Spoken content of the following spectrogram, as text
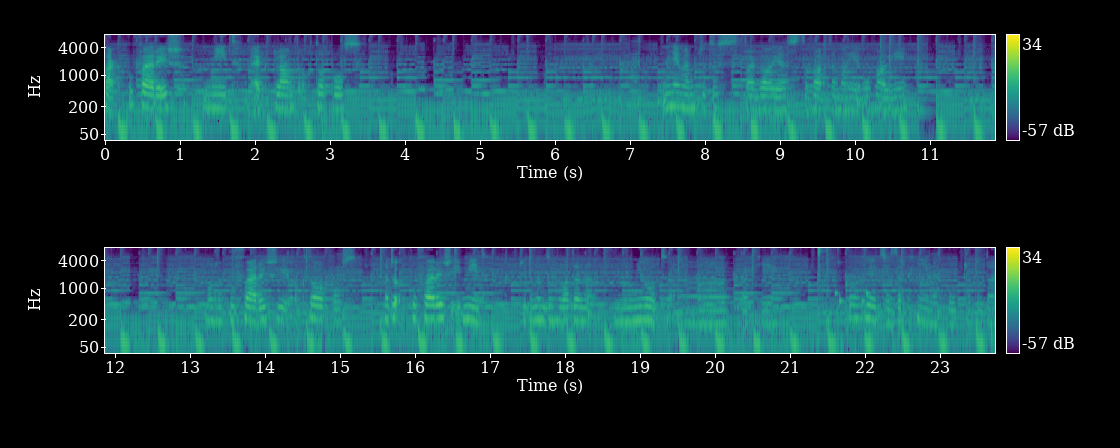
Tak. Pufferish, meat, eggplant, octopus. Nie wiem, czy coś z tego jest warte mojej uwagi. Może pufferish i octopus. Znaczy pufferish i meat. Czyli to będzie chyba ten miód e, taki. Tylko wiecie, zerknijmy kurczę tutaj.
